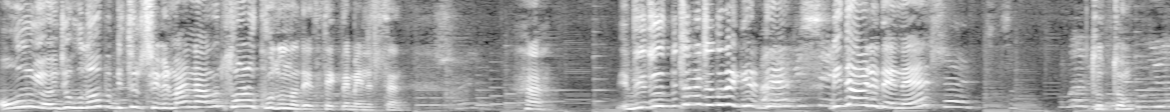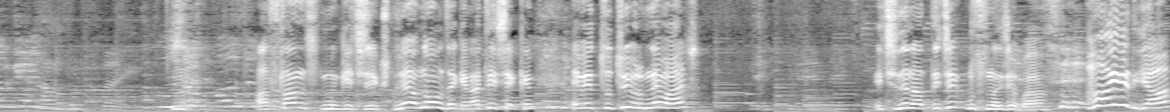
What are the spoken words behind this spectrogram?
Olmuyor. Önce hula hoop'u bir tur çevirmen lazım. Sonra kolunla desteklemelisin. Heh. Vücut, bütün vücuduna girdi. Ay, bir şey- Bir de öyle dene. Şöyle Tuttum. Şöyle. Aslan mı geçecek? Ne, ne olacak yani? Ateş yakın. Evet tutuyorum. Ne var? İçinden atlayacak mısın acaba? Hayır ya.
